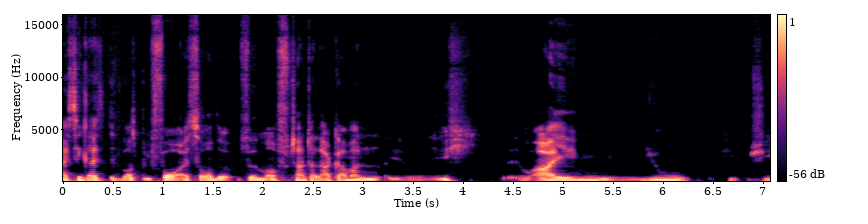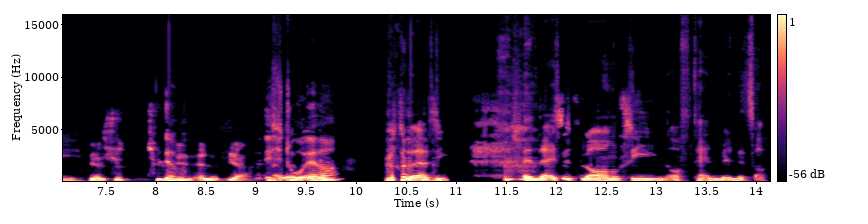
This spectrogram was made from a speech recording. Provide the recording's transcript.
I think I, it was before I saw the film of Chantal Akerman. Ich, I, you, he, she. yeah, je, tu, Yeah. il, elle, yeah. ich I tu don't know. er Ich tu er sie. and there is this long scene of 10 minutes of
